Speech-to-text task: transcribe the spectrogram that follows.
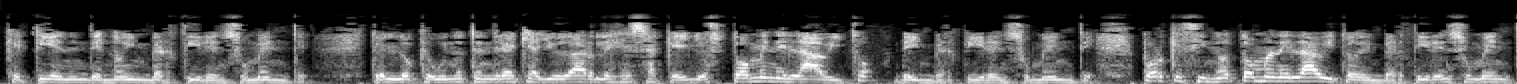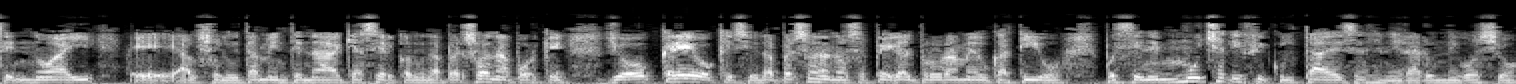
que tienen de no invertir en su mente. Entonces lo que uno tendría que ayudarles es a que ellos tomen el hábito de invertir en su mente, porque si no toman el hábito de invertir en su mente no hay eh, absolutamente nada que hacer con una persona, porque yo creo que si una persona no se pega al programa educativo, pues tiene muchas dificultades en generar un negocio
